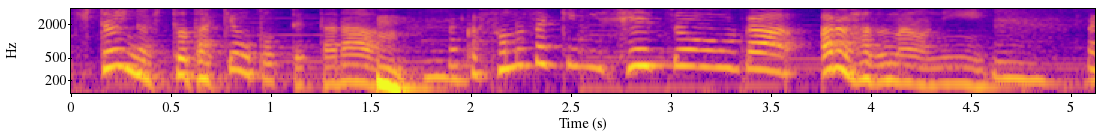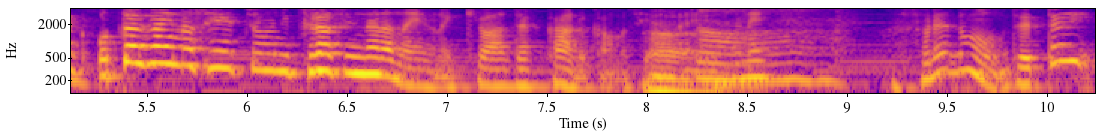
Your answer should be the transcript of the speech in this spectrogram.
一人の人だけを撮ってたら、うん。なんかその先に成長があるはずなのに、うん。なんかお互いの成長にプラスにならないような気は若干あるかもしれないですね。それでも絶対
